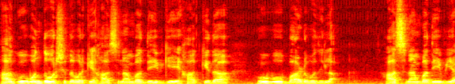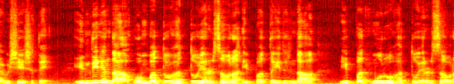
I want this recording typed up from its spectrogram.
ಹಾಗೂ ಒಂದು ವರ್ಷದವರೆಗೆ ಹಾಸನಾಂಬ ದೇವಿಗೆ ಹಾಕಿದ ಹೂವು ಬಾಡುವುದಿಲ್ಲ. ಹಾಸನಾಂಬ ದೇವಿಯ ವಿಶೇಷತೆ, ಇಂದಿನಿಂದ ಒಂಬತ್ತು ಹತ್ತು ಎರಡು ಸಾವಿರ ಇಪ್ಪತ್ತೈದರಿಂದ ಇಪ್ಪತ್ತ್ಮೂರು ಹತ್ತು ಎರಡು ಸಾವಿರ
